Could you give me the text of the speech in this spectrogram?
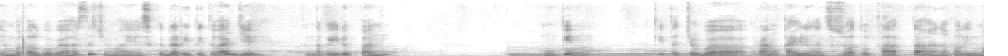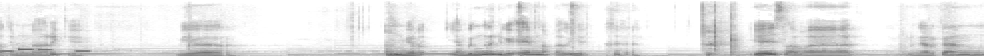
Yang bakal gue bahas tuh cuma ya sekedar itu itu aja tentang kehidupan. Mungkin kita coba rangkai dengan sesuatu kata atau kalimat yang menarik ya. Biar biar yang denger juga enak kali ya. Ya selamat mendengarkan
